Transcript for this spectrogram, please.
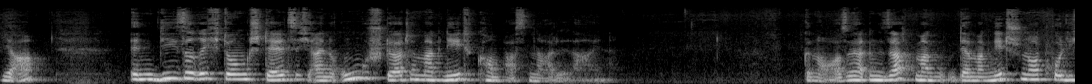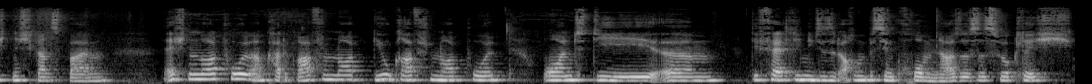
ja. In diese Richtung stellt sich eine ungestörte Magnetkompassnadel ein. Genau, also wir hatten gesagt, der magnetische Nordpol liegt nicht ganz beim echten Nordpol, am kartografischen Nord, geografischen Nordpol und die ähm, die Feldlinien, die sind auch ein bisschen krumm. Ne? Also es ist wirklich,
